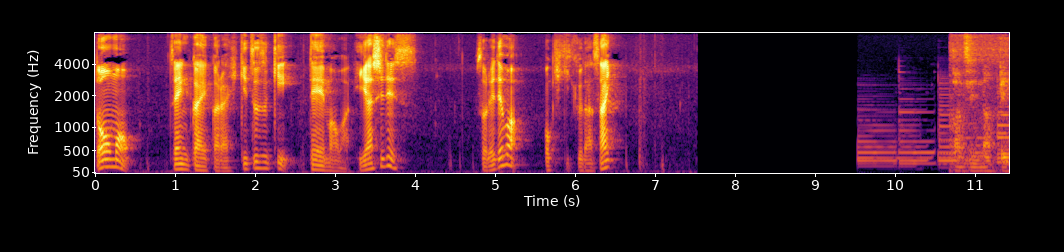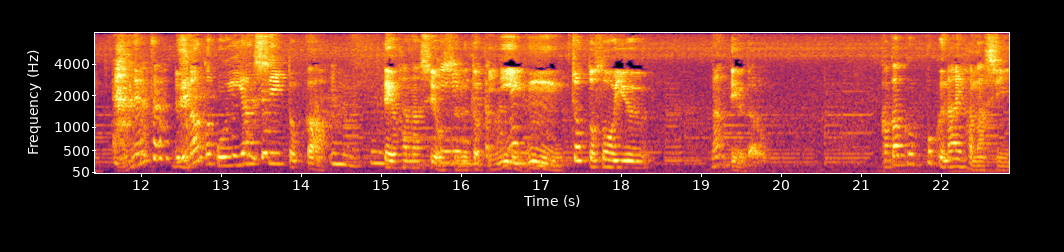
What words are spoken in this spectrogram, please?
どうも。前回から引き続きテーマは癒しです。それではお聞きください。感じになっていくね。でもなんかこう癒しとかうんっていう話をするときに、うん、ちょっとそういうなんて言うんだろう。科学っぽくない話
